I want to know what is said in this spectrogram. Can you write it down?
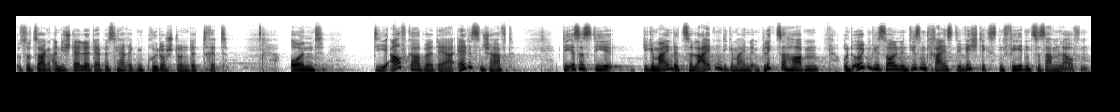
sozusagen an die Stelle der bisherigen Brüderstunde tritt. Und die Aufgabe der Ältestenschaft, die ist es, die, die Gemeinde zu leiten, die Gemeinde im Blick zu haben und irgendwie sollen in diesem Kreis die wichtigsten Fäden zusammenlaufen.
